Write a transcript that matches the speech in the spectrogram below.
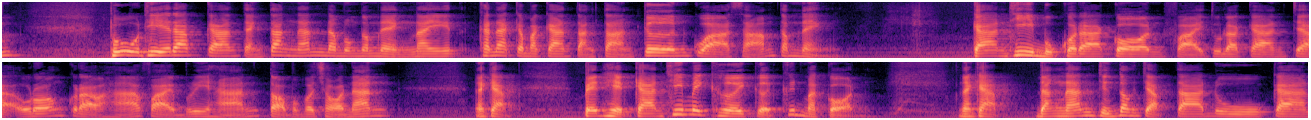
3. ผู้ที่ได้รับการแต่งตั้งนั้นดำรงตำแหน่งในคณะกรรมการต่างๆ เกินกว่า 3ตำแหน่ง การที่บุคลากรฝ่ายตุลาการจะร้องกล่าวหาฝ่ายบริหารต่อปปชนั้นนะครับเป็นเหตุการณ์ที่ไม่เคยเกิดขึ้นมาก่อนนะครับ ดังนั้นจึงต้องจับตาดูการ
